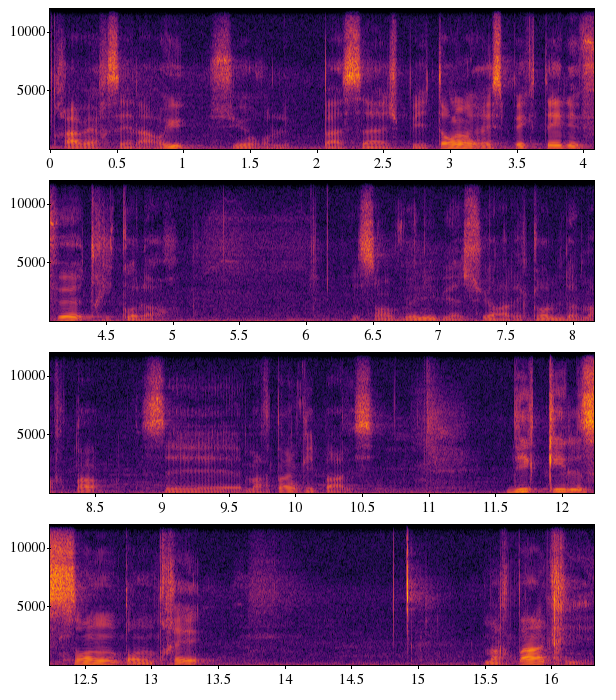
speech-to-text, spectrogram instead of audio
traverser la rue sur le passage béton et respecter les feux tricolores. Ils sont venus bien sûr à l'école de Martin. C'est Martin qui parle ici. Dès qu'ils sont entrés, Martin a crié.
